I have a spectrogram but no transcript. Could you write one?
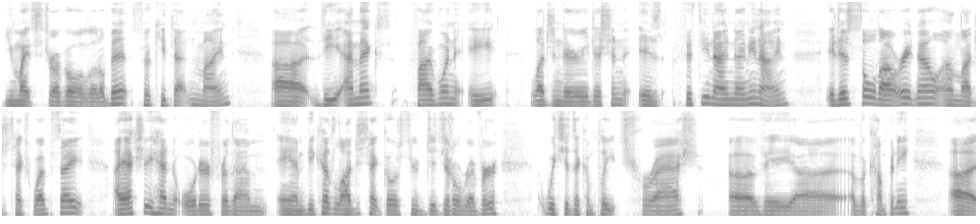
you might struggle a little bit. So keep that in mind. Uh, the MX518 Legendary Edition is $59.99. It is sold out right now on Logitech's website. I actually had an order for them, and because Logitech goes through Digital River, which is a complete trash of a uh, of a company, uh,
